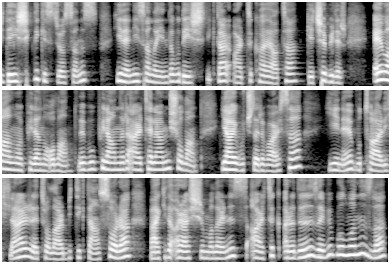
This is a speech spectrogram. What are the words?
Bir değişiklik istiyorsanız yine Nisan ayında bu değişiklikler artık hayata geçebilir ev alma planı olan ve bu planları ertelenmiş olan yay burçları varsa yine bu tarihler, retrolar bittikten sonra belki de araştırmalarınız artık aradığınız evi bulmanızla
